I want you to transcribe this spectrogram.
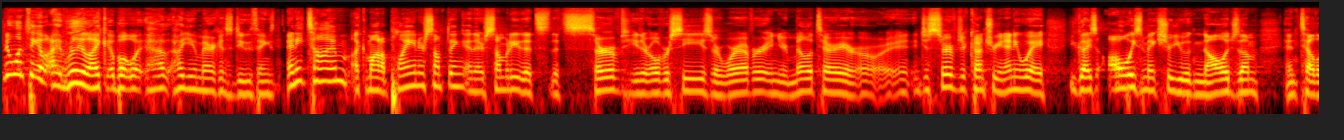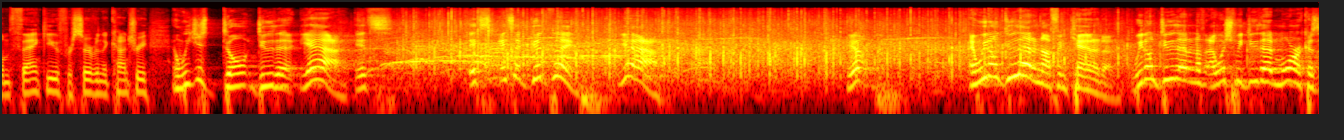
you know, one thing I really like about what, how, how you Americans do things. Anytime, like I'm on a plane or something, and there's somebody that's that's served either overseas or wherever in your military or, or, just served your country in any way, you guys always make sure you acknowledge them and tell them thank you for serving the country. And we just don't do that. Yeah, it's it's it's a good thing. Yeah. Yep. And we don't do that enough in Canada. We don't do that enough. I wish we do that more because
